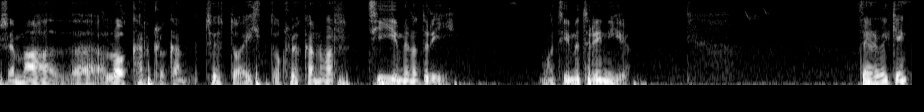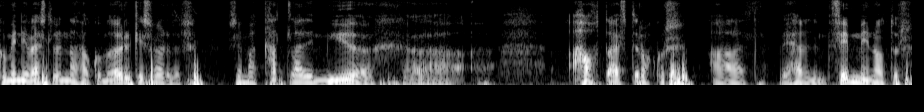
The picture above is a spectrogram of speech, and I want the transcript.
sem að uh, lokar klukkan 21 og klukkan var 10 minútur í og var 10 minútur í nýju. Þegar við gengum inn í verslunna þá kom örgisverður sem að kallaði mjög uh, hátt á eftir okkur að við hefðum 5 minútur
